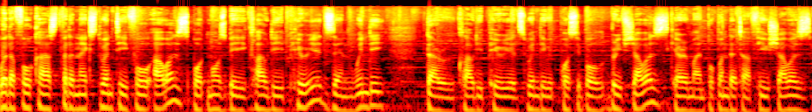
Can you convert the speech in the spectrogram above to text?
Weather forecast for the next 24 hours, Port Moresby cloudy periods and windy. Daru cloudy periods, windy with possible brief showers. Kerema and Popondetta few showers.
